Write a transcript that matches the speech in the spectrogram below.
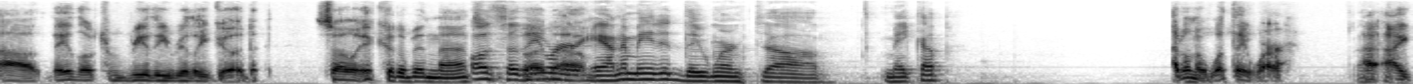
Uh, they looked really really good. So it could have been that. Oh, so they but, were um, animated. They weren't uh, makeup. I don't know what they were. I,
